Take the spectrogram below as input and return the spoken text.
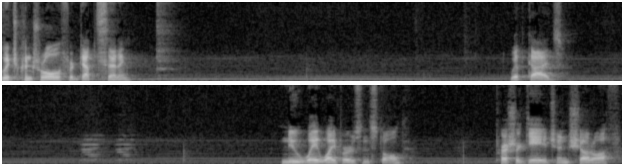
Switch control for depth setting, whip guides, new way wipers installed, pressure gauge and shut off,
